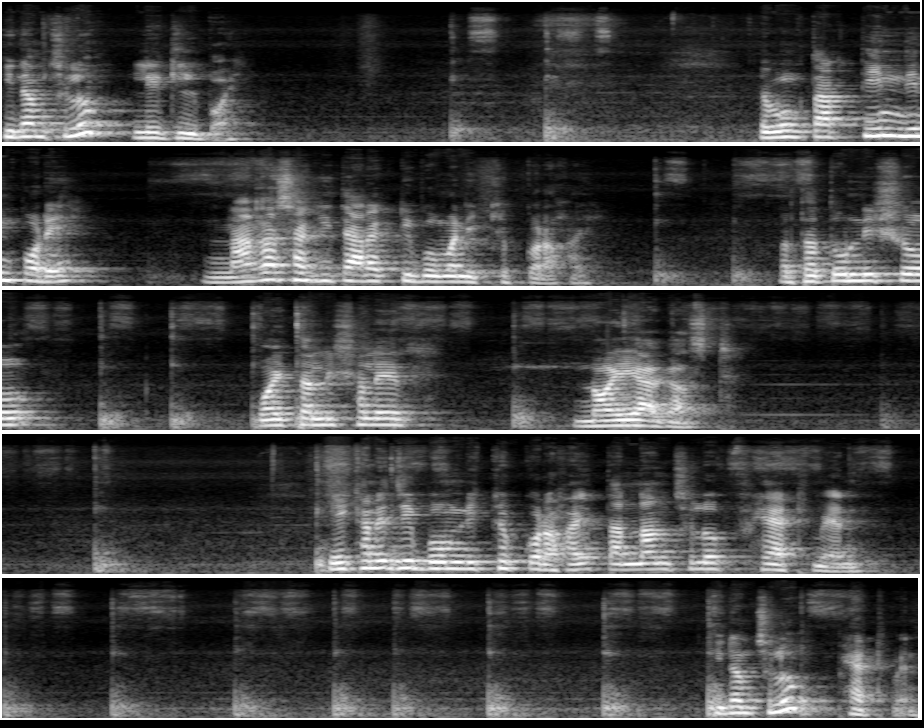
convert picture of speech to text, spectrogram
কি নাম ছিল? Little boy. এবং তার তিন দিন পরে নাগাসাকিতে আরেকটি বোমা নিক্ষেপ করা হয়। অর্থাৎ উনিশশো পঁয়তাল্লিশ সালের নয় আগস্ট। এখানে যে বোম নিক্ষেপ করা হয়, তার নাম ছিল ফ্যাটম্যান কি নাম ছিল? ফ্যাটম্যান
